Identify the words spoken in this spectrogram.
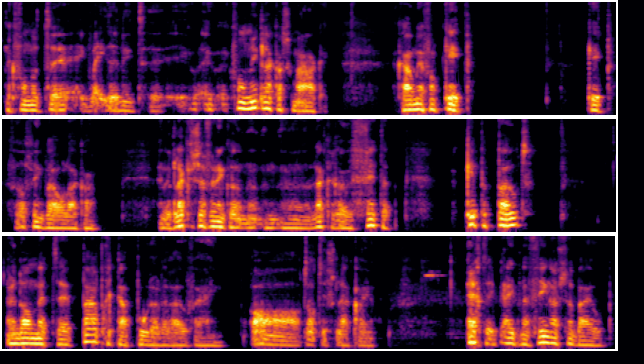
Ik vond het, uh, ik weet het niet. Ik, ik, ik, vond het niet lekker smaken. Ik hou meer van kip. Kip, dat vind ik wel lekker. En het lekkerste vind ik een, een, een lekkere vette kippenpoot. En dan met uh, paprika poeder eroverheen. Oh, dat is lekker joh. Echt, ik eet mijn vingers erbij op.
